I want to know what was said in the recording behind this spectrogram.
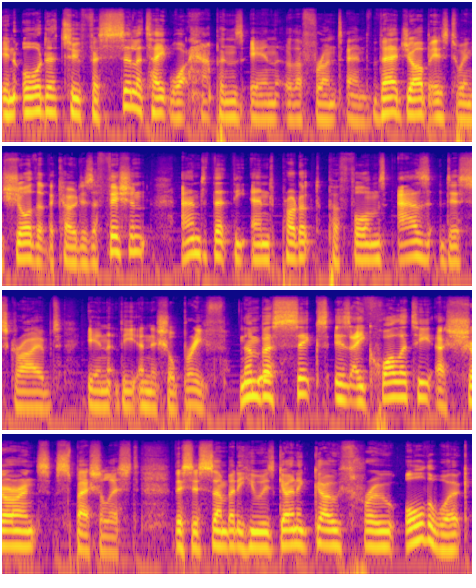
in order to facilitate what happens in the front end. Their job is to ensure that the code is efficient and that the end product performs as described in the initial brief. Number six is a quality assurance specialist. This is somebody who is going to go through all the work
